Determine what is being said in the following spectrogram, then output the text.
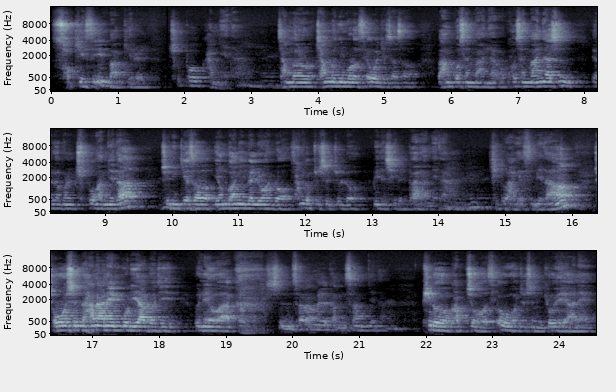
속히 쓰임 받기를 축복합니다. 장로, 장로님으로 세워주셔서 마음고생 많이 하고 고생 많이 하신 여러분을 축복합니다. 주님께서 영광이 멸용으로 상급 주실 줄로 믿으시길 바랍니다. 기도하겠습니다. 좋으신 하나님 우리 아버지 은혜와 크신 사랑을 감사합니다. 피로 값줘 세워주신 교회 안에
